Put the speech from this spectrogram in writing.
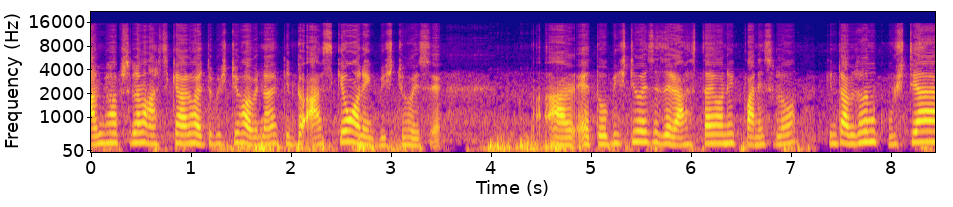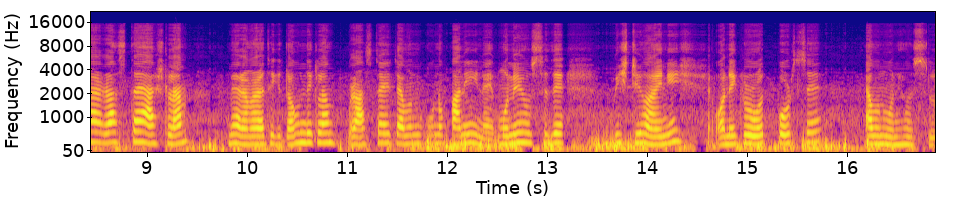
আমি ভাবছিলাম আজকে আর হয়তো বৃষ্টি হবে না, কিন্তু আজকেও অনেক বৃষ্টি হয়েছে। আর এত বৃষ্টি হয়েছে যে রাস্তায় অনেক পানি ছিল। কিন্তু আমি যখন কুষ্টিয়া রাস্তায় আসলাম ভেড়ামারা থেকে, তখন দেখলাম রাস্তায় তেমন কোনো পানিই নাই। মনে হচ্ছে যে বৃষ্টি হয়নি, অনেক রোদ পড়ছে, এমন মনে হচ্ছিল।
